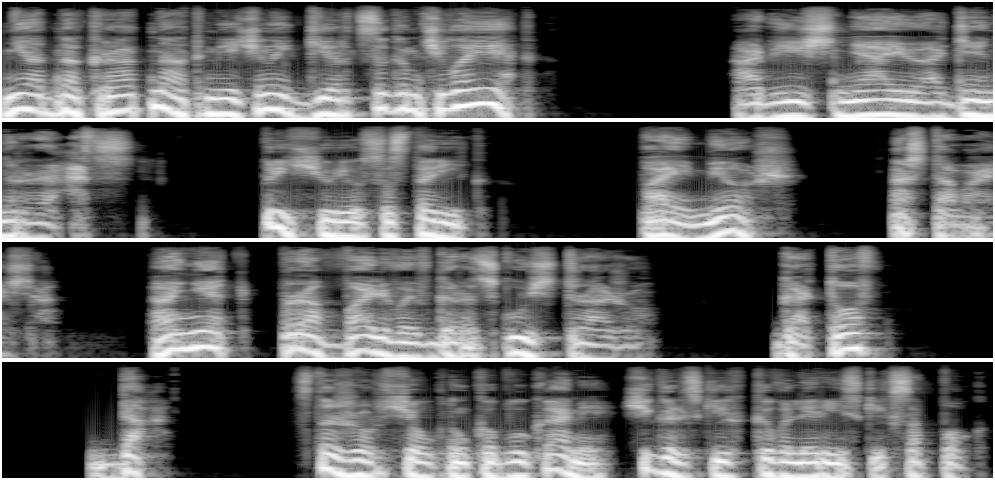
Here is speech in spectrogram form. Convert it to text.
неоднократно отмеченный герцогом человек?» «Объясняю один раз», – прищурился старик. «Поймешь, оставайся. А нет, проваливай в городскую стражу. Готов?» «Да», – стажер щелкнул каблуками щегольских кавалерийских сапог.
